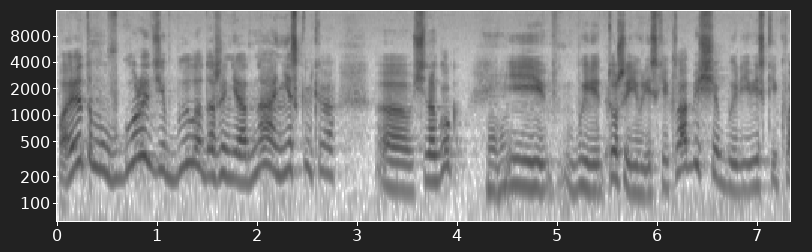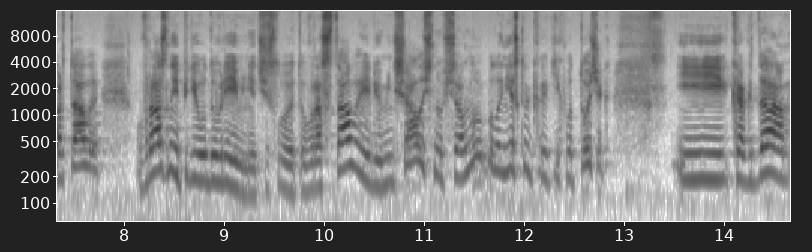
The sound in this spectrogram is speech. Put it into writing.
Поэтому в городе было даже не одна, а несколько э, синагог. Угу. И были тоже еврейские кладбища, были еврейские кварталы. В разные периоды времени число это вырастало или уменьшалось, но все равно было несколько таких вот точек. И когда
